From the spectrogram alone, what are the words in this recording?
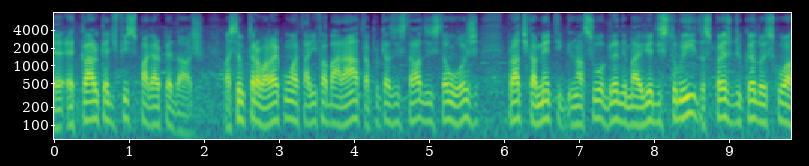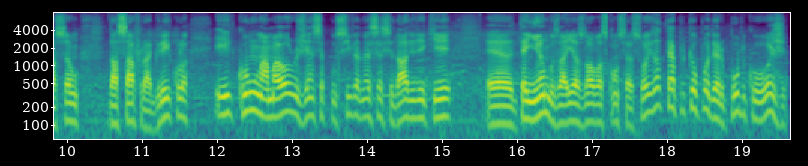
É, é claro que é difícil pagar pedágio. Nós temos que trabalhar com uma tarifa barata, porque as estradas estão hoje praticamente, na sua grande maioria, destruídas, prejudicando a escoação da safra agrícola e com a maior urgência possível a necessidade de que é, tenhamos aí as novas concessões, até porque o poder público hoje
